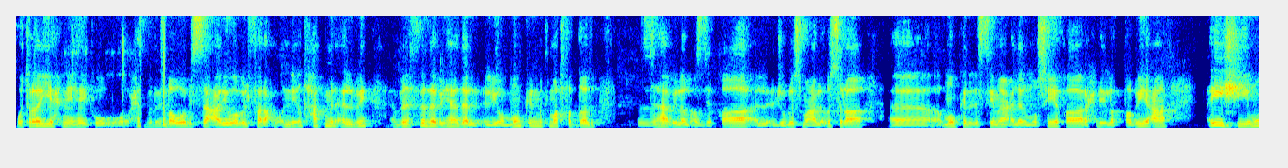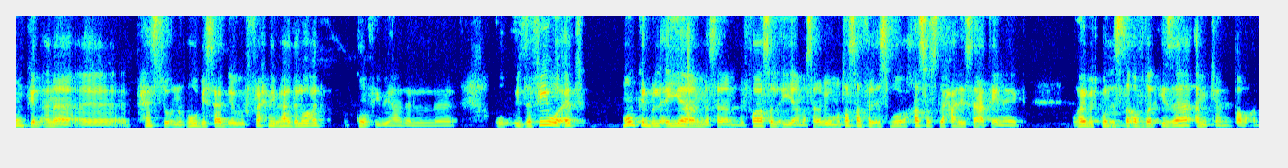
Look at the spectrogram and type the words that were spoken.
وتريحني هيك وأحس بالرضا وبالسعادة وبالفرح وإني أضحك من قلبي بنفذها بهذا اليوم. ممكن مثل ما تفضلت الذهاب إلى الأصدقاء الجلوس مع الأسرة آه، ممكن الاستماع إلى الموسيقى رحلة إلى الطبيعة. أي شيء ممكن أنا آه، بحسه إنه هو بيسعدني ويفرحني بهذا الوقت بكون في بهذا وإذا في وقت ممكن بالأيام مثلا بفاصل الأيام مثلا بمنتصف الأسبوع خصص لحالي ساعتين هيك وهي بتكون لسه أفضل إذا أمكن طبعا.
